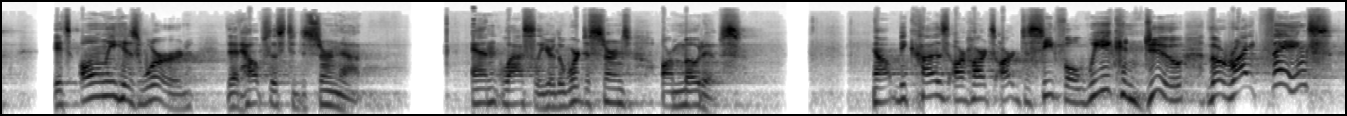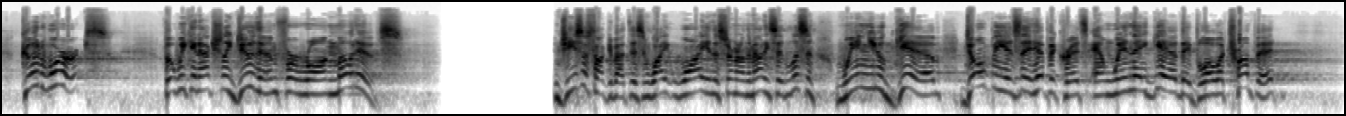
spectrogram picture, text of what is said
It's only His Word that helps us to discern that. And lastly, here, the Word discerns our motives. Now, because our hearts are deceitful, we can do the right things, good works, but we can actually do them for wrong motives. Jesus talked about this and why, why in the Sermon on the Mount he said, Listen, when you give, don't be as the hypocrites, and when they give, they blow a trumpet,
